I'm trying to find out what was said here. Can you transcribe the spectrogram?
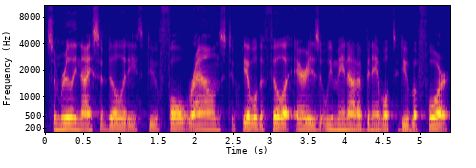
some really nice ability to do full rounds, to be able to fillet areas that we may not have been able to do before.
